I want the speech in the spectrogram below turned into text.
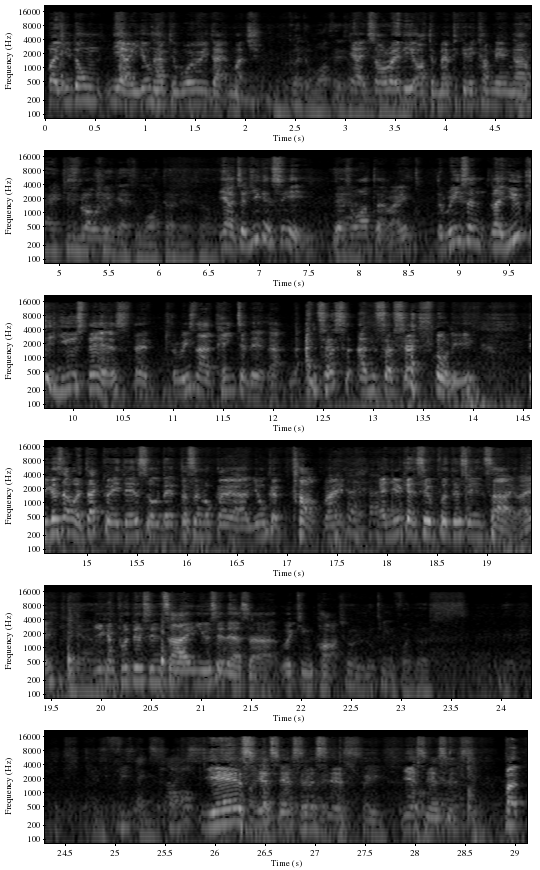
but you don't. Yeah, you don't have to worry that much. because the water is Yeah, it's already automatically coming up slowly. sure there's water there. So Yeah, so you can see there's Yeah. water, right? The reason, like, you could use this. The, the reason I painted it unsuccess, unsuccessfully, because I will decorate this so that doesn't look like a yogurt cup, right? and you can still put this inside, right? Yeah. You can put this inside, use it as a wicking pot. So looking for those that can fit Like on slice. top. Yes, yes, yes, yes, yes. Yes, yes, yes. But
